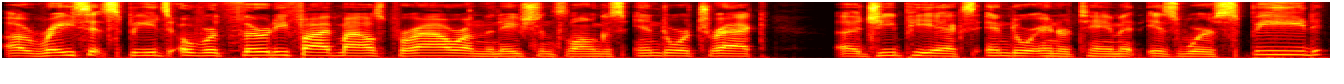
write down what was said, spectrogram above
A race at speeds over 35 miles per hour on the nation's longest indoor track. Uh, GPX Indoor Entertainment is where speed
